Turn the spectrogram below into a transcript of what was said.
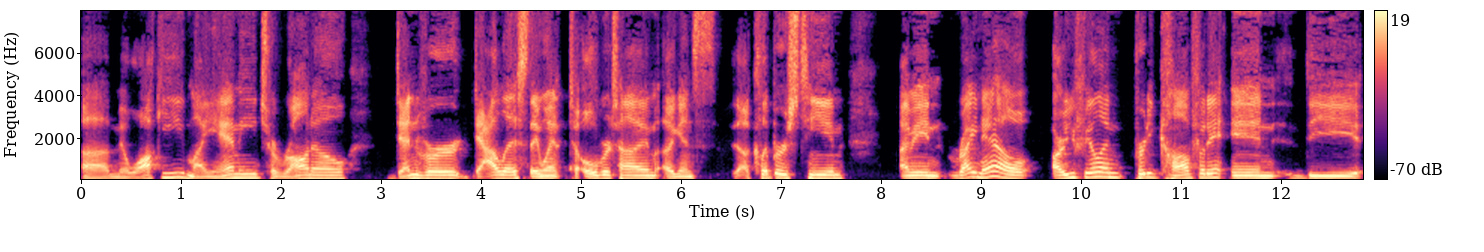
uh, Milwaukee, Miami, Toronto, Denver, Dallas. They went to overtime against a Clippers team. I mean, right now, are you feeling pretty confident in the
